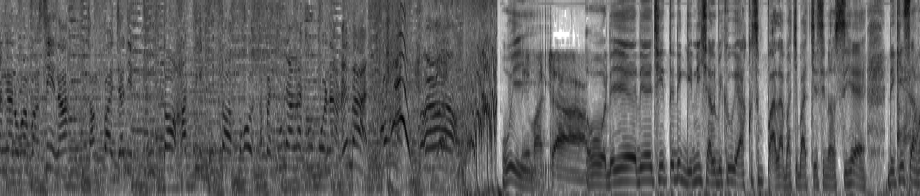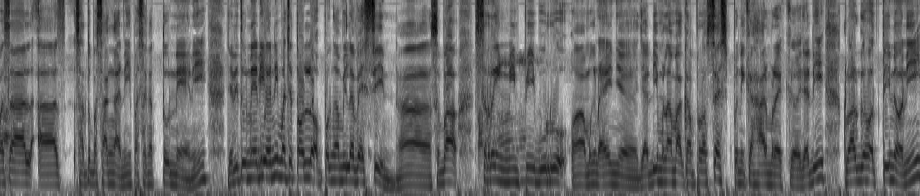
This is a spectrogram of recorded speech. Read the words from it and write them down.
penangan orang vaksin ah. Sampai jadi buta hati, buta perut sampai tunang aku pun nak rembat. Ah. Ui. Eh, macam. Oh dia dia cerita dia gini Syah lebih kurang aku sempat lah baca-baca sinopsis eh. Dia kisah pasal uh, satu pasangan ni pasangan tunai ni. Jadi tunai dia ni macam tolak pengambilan vaksin. Ha sebab sering mimpi buruk ha, mengenainya. Jadi melambatkan proses pernikahan mereka. Jadi keluarga Hot Tino ni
